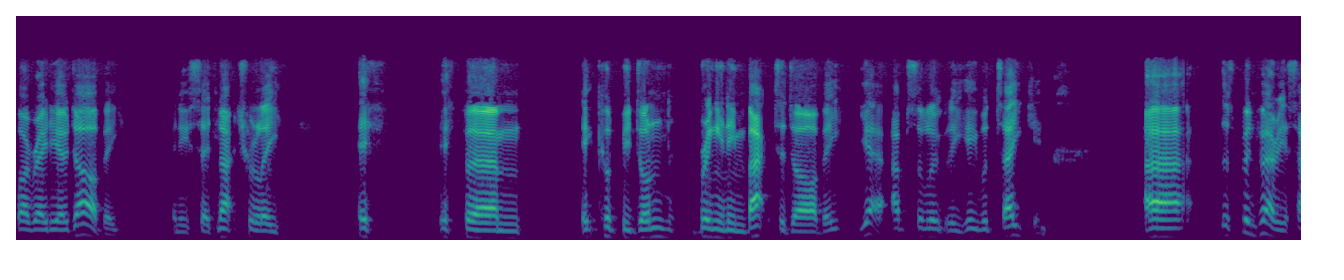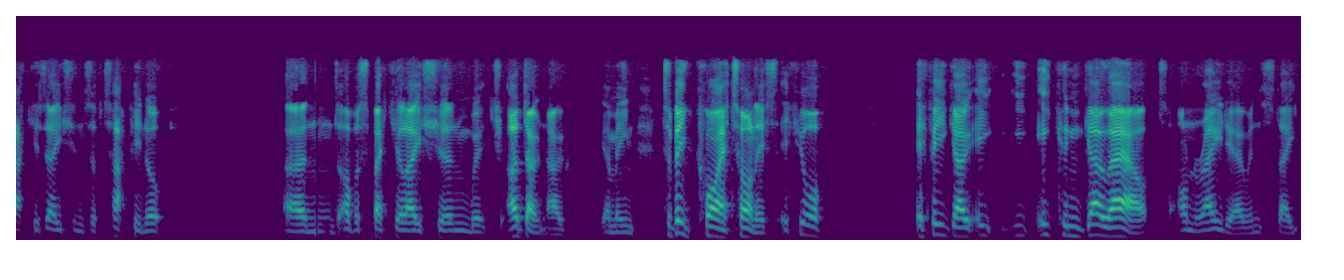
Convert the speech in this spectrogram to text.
by Radio Derby, and he said naturally, if if um, it could be done, bringing him back to Derby, yeah, absolutely, he would take him. Uh, there's been various accusations of tapping up and other speculation, which I don't know. I mean, to be quite honest, if you're if he go, he, he can go out on radio and state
